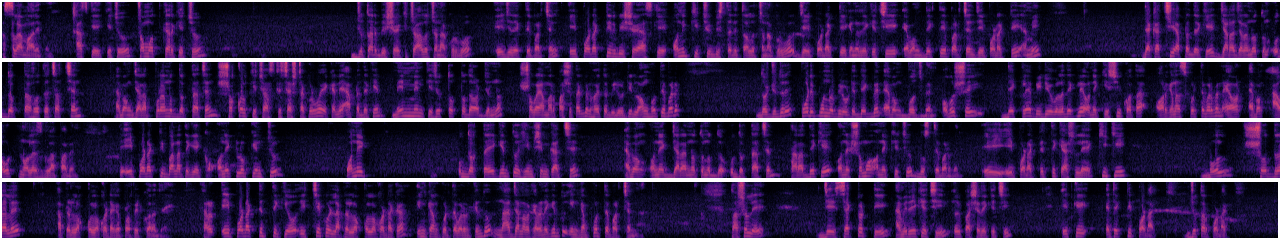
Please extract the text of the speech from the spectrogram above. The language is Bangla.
আসসালামু আলাইকুম। আজকে কিছু চমৎকার কিছু জুতার বিষয়ে কিছু আলোচনা করব। এই যে দেখতে পাচ্ছেন, এই প্রোডাক্টটির বিষয়ে আজকে অনেক কিছু বিস্তারিত আলোচনা করব। যে প্রোডাক্টটি এখানে রেখেছি এবং দেখতে পাচ্ছেন যে প্রোডাক্টটি আমি দেখাচ্ছি আপনাদেরকে। যারা যারা নতুন উদ্যোক্তা হতে চাচ্ছেন এবং যারা পুরান উদ্যোক্তা আছেন, সকল কিছু আজকে চেষ্টা করব। এখানে আপনাদেরকে মেন মেন কিছু তথ্য দেওয়ার জন্য। সবাই আমার পাশে থাকবেন, হয়তো ভিডিওটি লং হতে পারে। ধৈর্য ধরে পরিপূর্ণ ভিডিওটি দেখবেন এবং বুঝবেন। অবশ্যই দেখলে, ভিডিওগুলো দেখলে অনেক কিছুই কথা অর্গানাইজ করতে পারবেন এবং- আউট নলেজগুলো পাবেন। তো এই প্রোডাক্টটি বানাতে গিয়ে অনেক লোক কিন্তু, অনেক উদ্যোক্তায় কিন্তু হিমশিম কাটছে এবং অনেক যারা নতুন উদ্যোক্তা আছেন, তারা দেখে অনেক সময় অনেক কিছু বুঝতে পারবেন। এই এই প্রোডাক্টের থেকে আসলে কি কি বল শোধরালে আপনার লক্ষ লক্ষ টাকা প্রফিট করা যায়। কারণ এই প্রোডাক্টের থেকেও ইচ্ছে করলে আপনি লক্ষ লক্ষ টাকা ইনকাম করতে পারবেন কিন্তু না জানার কারণে কিন্তু ইনকাম করতে পারছেন না। তো আসলে যে সেক্টরটি আমি রেখেছি, ওই পাশে রেখেছি এটি এটা একটি প্রোডাক্ট জুতার প্রোডাক্ট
